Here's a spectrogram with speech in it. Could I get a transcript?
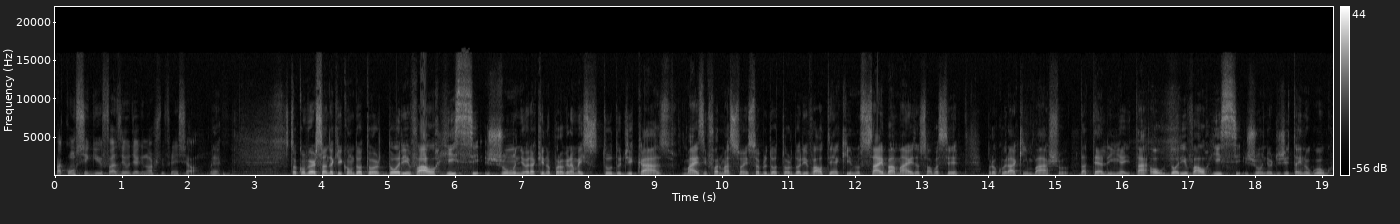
para conseguir fazer o diagnóstico diferencial. É. Estou conversando aqui com o Dr. Dorival Risse Júnior, aqui no programa Estudo de Caso. Mais informações sobre o Dr. Dorival tem aqui no Saiba Mais, é só você procurar aqui embaixo da telinha aí, tá? Ou Dorival Risse Júnior, digita aí no Google.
